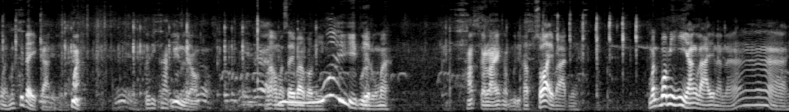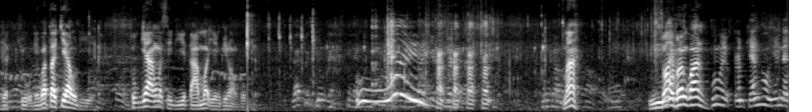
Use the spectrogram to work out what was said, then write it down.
โอ้ยมันคือได้การแท้ห่วยกะทิคักยื่นแล้วมาเอามาใส่บาเกาหลีโอ้ยเทเพื่อลงมาพักกระไรครับมื้อนี้ครับซอยบาทนี่มันบ่มีอีหยังหลายนั่นนะเฮ็ดจุนี่ว่าแตาแจ้วดี ทุกอย่างมันสิดีตามมาเองพี่น้องผมโอ้ยคักคักคักคักมา ซอยเบิ่งก่อนโอ้ยน้ำแข็งเฮายังได้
